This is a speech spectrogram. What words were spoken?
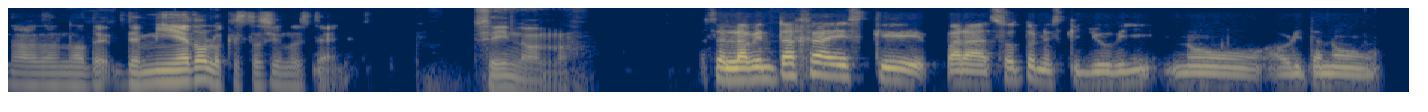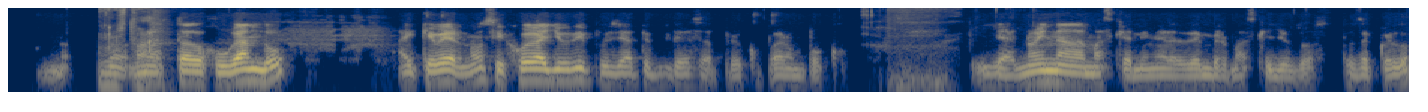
no, no, no, de, de miedo lo que está haciendo este año. sí, no, no. O sea, la ventaja es que para Sutton es que Judy no, ahorita no, no, No no- está. no ha estado jugando. Hay que ver, ¿no? Si juega Judy, pues ya te empiezas a preocupar un poco. Y ya no hay nada más que alinear a Denver más que ellos dos. ¿Estás de acuerdo?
